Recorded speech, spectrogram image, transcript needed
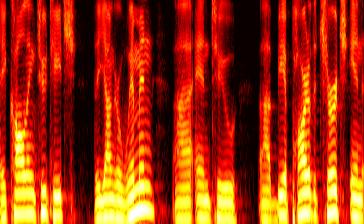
a calling to teach the younger women uh, and to uh, be a part of the church in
